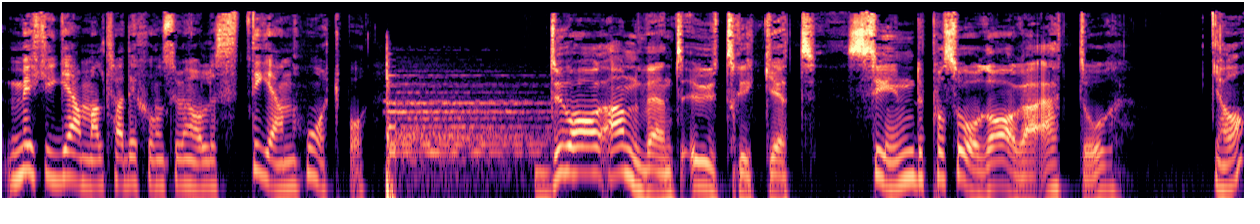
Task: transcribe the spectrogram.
mycket gammal tradition som jag håller stenhårt på. Du har använt uttrycket synd på så rara ärtor. Ja,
